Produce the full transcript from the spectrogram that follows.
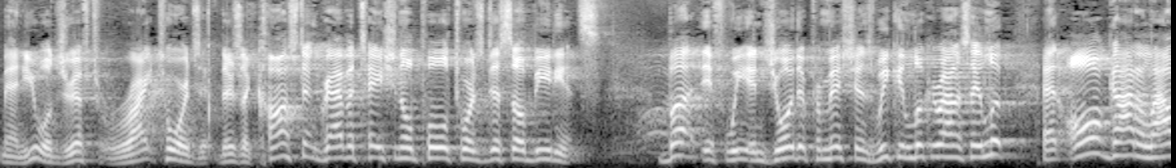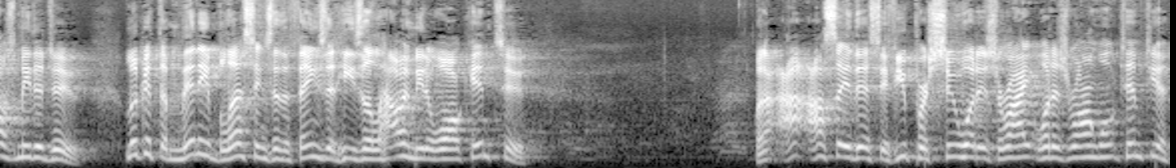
man, you will drift right towards it. There's a constant gravitational pull towards disobedience. But if we enjoy the permissions, we can look around and say, look at all God allows me to do. Look at the many blessings and the things that He's allowing me to walk into. I, will say this if you pursue what is right, what is wrong won't tempt you.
